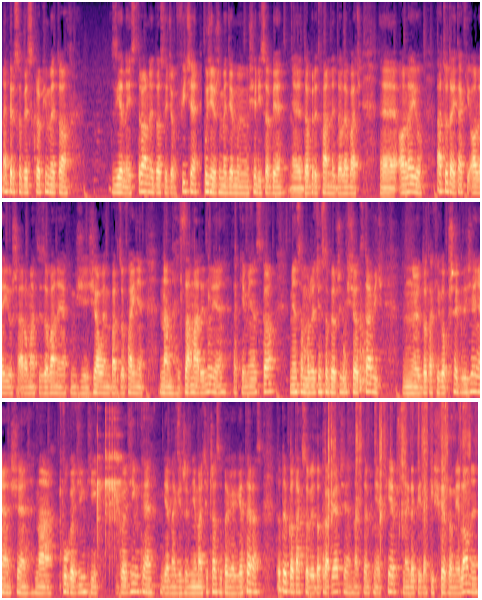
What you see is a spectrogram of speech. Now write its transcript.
Najpierw sobie skropimy to z jednej strony dosyć obficie. Później już będziemy musieli sobie e, dobry twarny dolewać e, oleju, a tutaj taki olej już aromatyzowany jakimś ziołem bardzo fajnie nam zamarynuje takie mięsko. Mięso możecie sobie oczywiście odstawić mm, do takiego przegryzienia się na pół godzinki, godzinkę. Jednak jeżeli nie macie czasu, tak jak ja teraz, to tylko tak sobie doprawiacie. Następnie pieprz, najlepiej taki świeżo mielony.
